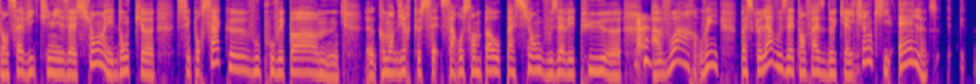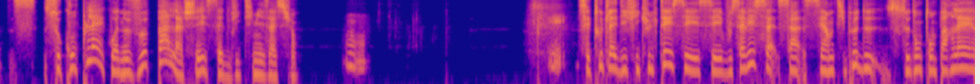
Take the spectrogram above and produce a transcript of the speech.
dans sa victimisation. Et donc euh, c'est pour ça que vous pouvez pas euh, euh, comment dire que ça ressemble pas au patient que vous avez pu avoir. Oui parce que là vous êtes en face de quelqu'un qui elle se complaît quoi ne veut pas lâcher cette victimisation. Mmh. C'est toute la difficulté. C'est, vous savez, ça, ça, c'est un petit peu de ce dont on parlait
